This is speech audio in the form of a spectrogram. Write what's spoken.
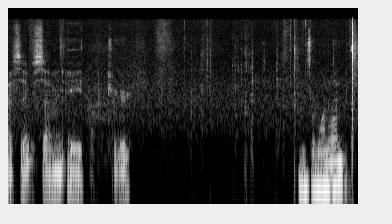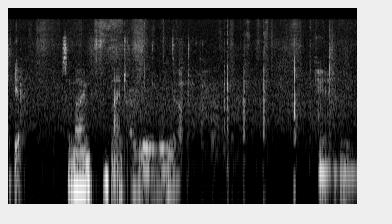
Five, six, seven, eight. Trigger It's a one one. Yeah. So nine. nine. Twelve. And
